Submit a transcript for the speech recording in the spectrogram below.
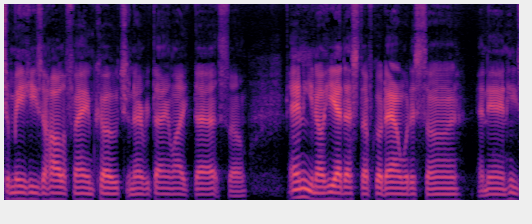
To me, he's a Hall of Fame coach and everything like that. So, and you know he had that stuff go down with his son, and then he's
